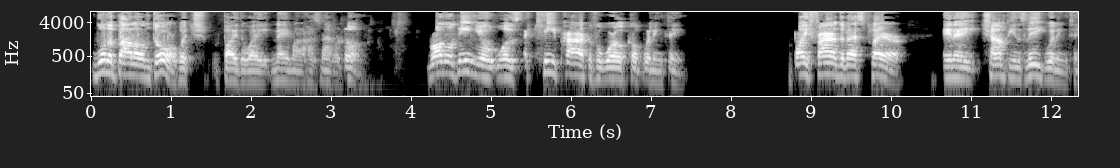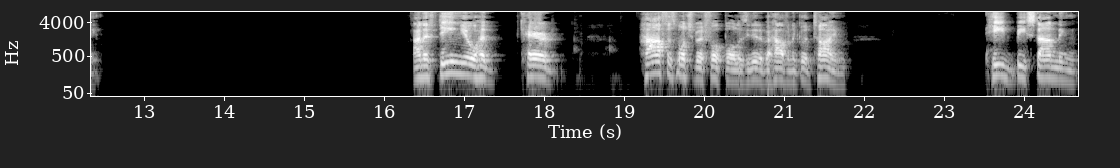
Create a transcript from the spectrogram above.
Won a Ballon d'Or, which, by the way, Neymar has never done. Ronaldinho was a key part of a World Cup winning team. By far the best player in a Champions League winning team. And if Dino had cared half as much about football as he did about having a good time, he'd be standing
